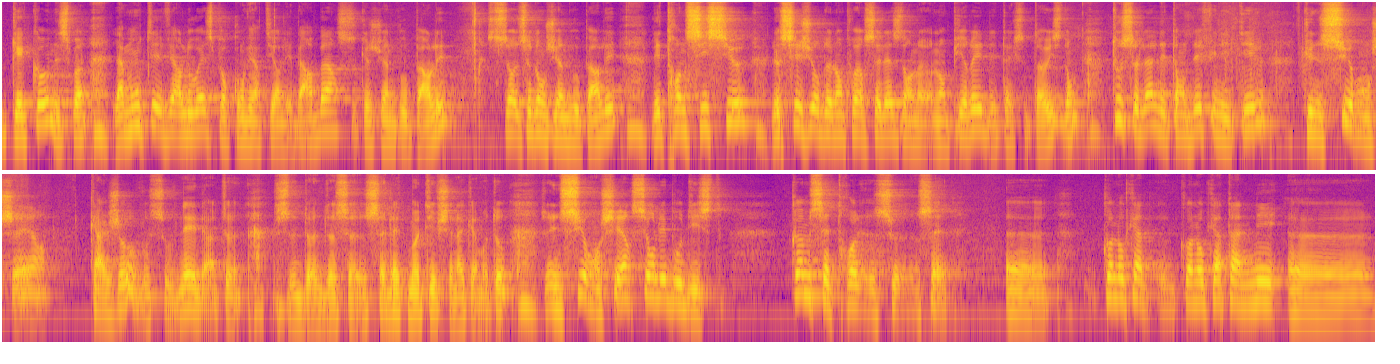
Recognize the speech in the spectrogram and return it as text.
Gecko, n'est-ce pas La montée vers l'ouest pour convertir les barbares, ce que je viens de vous parler, ce, dont je viens de vous parler, les 36 cieux, le séjour de l'empereur céleste dans l'Empirée, des textes taoïstes, donc tout cela n'est en définitive qu'une surenchère Kajo, vous vous souvenez de, ce, ce leitmotiv chez Nakamoto, une surenchère sur les bouddhistes. Comme cette, euh, Konokata ni euh,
